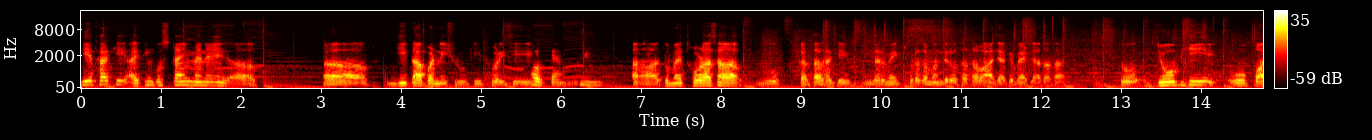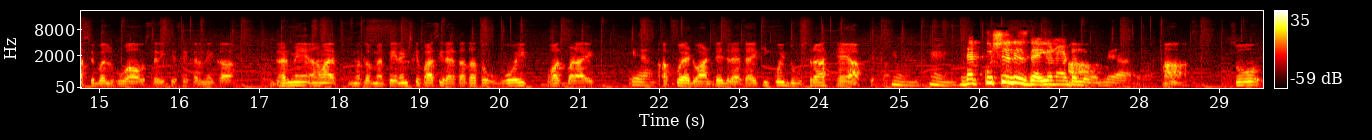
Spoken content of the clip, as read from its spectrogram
ये था कि आई थिंक उस टाइम मैंने गीता पढ़नी शुरू की थोड़ी सी Okay. Hmm. तो मैं थोड़ा सा वो करता था कि घर में एक छोटा सा मंदिर होता था वहाँ जाके बैठ जाता था। तो जो भी वो पॉसिबल हुआ उस तरीके से करने का घर में हमारे मतलब मैं पेरेंट्स के पास ही रहता था तो वो एक बहुत बड़ा एक Yeah. आपको एडवांटेज रहता है कि कोई दूसरा है आपके साथ Hmm. Hmm. That cushion is there. You're not हाँ. हाँ सो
